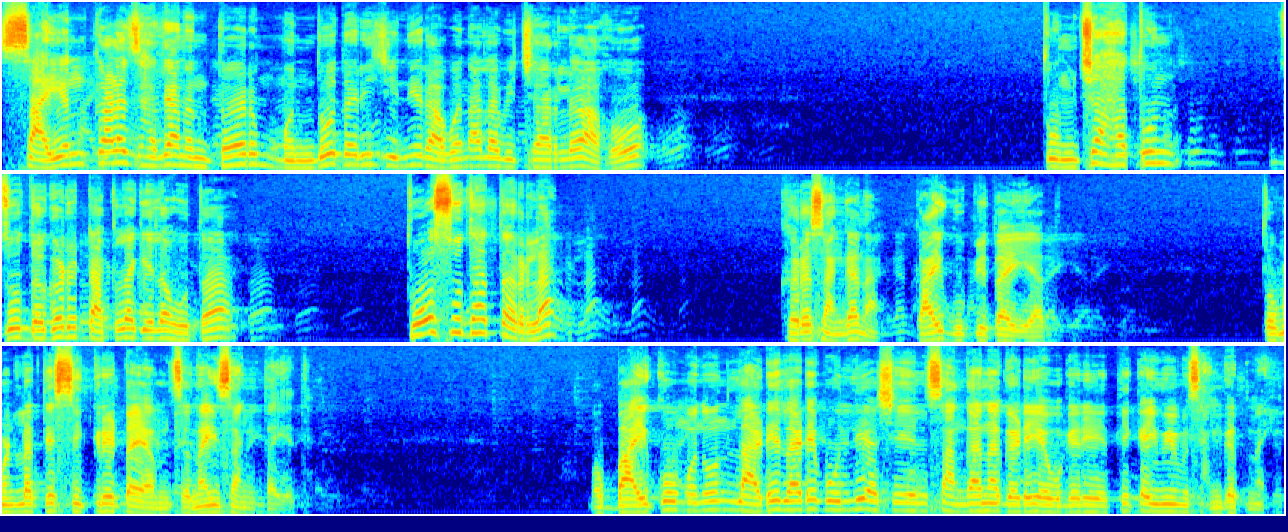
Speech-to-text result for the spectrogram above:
सायंकाळ झाल्यानंतर मंदोदरीजींनी रावणाला विचारलं अहो तुमच्या हातून जो दगड टाकला गेला होता तो सुद्धा तरला. खरं सांगा ना काय गुपित आहे यात? तो म्हटला ते सिक्रेट आहे आमचं नाही सांगता येत. मग बायको म्हणून लाडे लाडे बोलली असेल सांगा ना गडे वगैरे ते काही मी सांगत नाही.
